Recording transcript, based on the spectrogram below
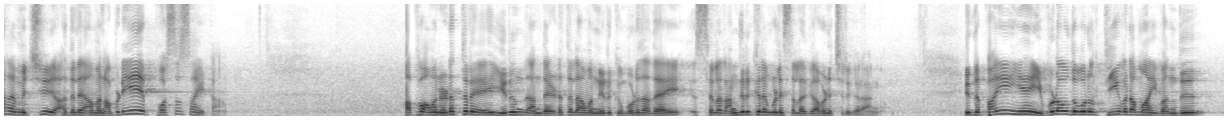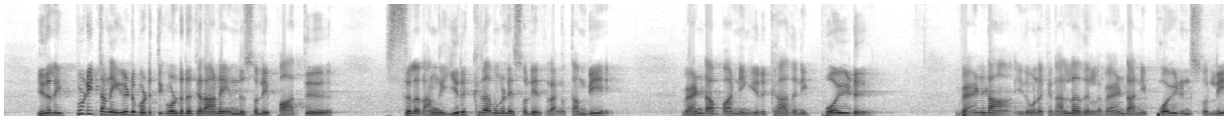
ஆரம்பித்து அதில் அவன் அப்படியே பொசஸ் ஆயிட்டான். அப்போ அவன் இடத்துல இருந்து அந்த இடத்துல அவன் இருக்கும்பொழுது அதை சிலர் அங்கே இருக்கிறவங்களே சிலர் கவனிச்சிருக்கிறாங்க. இந்த பையன் ஏன் இவ்வளோ தூரம் தீவிரமாய் வந்து இதில் இப்படி தன்னை ஈடுபடுத்தி கொண்டிருக்கிறானே என்று சொல்லி பார்த்து சிலர் அங்கே இருக்கிறவங்களே சொல்லியிருக்கிறாங்க தம்பி வேண்டாம்ப்பா நீங்கள் இருக்காத நீ போயிடு. வேண்டாம் இது உனக்கு நல்லதில்லை வேண்டாம் நீ போயிடுன்னு சொல்லி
